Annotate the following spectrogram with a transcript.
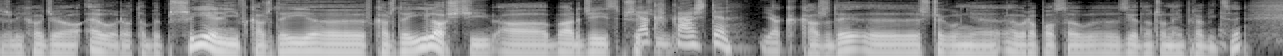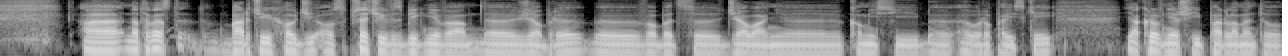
jeżeli chodzi o euro, to by przyjęli w każdej, e, w każdej ilości, a bardziej sprzeciw... Jak każdy. jak każdy, y, szczególnie europoseł Zjednoczonej Prawicy. A Natomiast bardziej chodzi o sprzeciw Zbigniewa e, Ziobry wobec działań e, Komisji e, Europejskiej, jak również i Parlamentu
